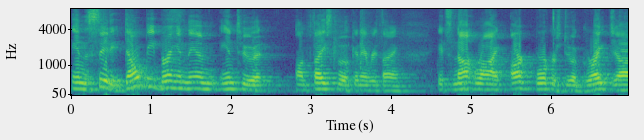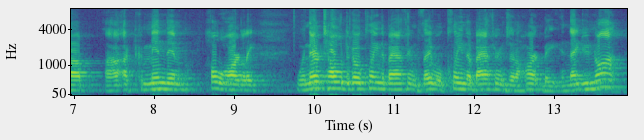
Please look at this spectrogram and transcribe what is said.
in the city. Don't be bringing them into it on Facebook and everything. It's not right. Our workers do a great job. I commend them wholeheartedly. When they're told to go clean the bathrooms, they will clean the bathrooms in a heartbeat. And they do not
